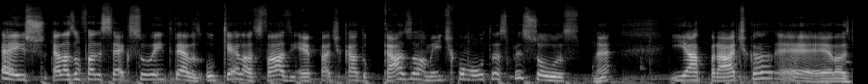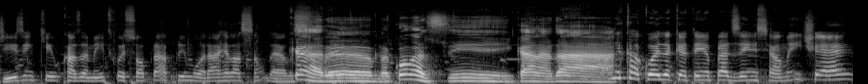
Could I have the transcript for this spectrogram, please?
É isso, elas não fazem sexo entre elas. O que elas fazem é praticado casualmente com outras pessoas, né? E a prática, é, elas dizem que o casamento foi só pra aprimorar a relação delas. Caramba, como assim, A Canadá? única coisa que eu tenho pra dizer inicialmente é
